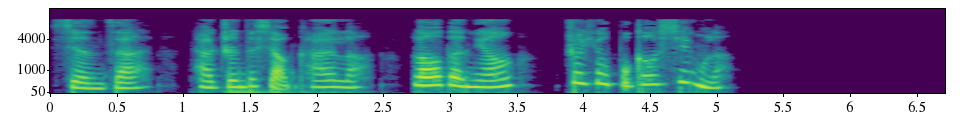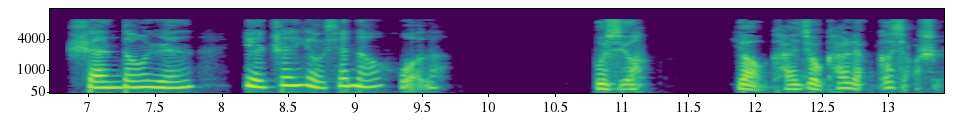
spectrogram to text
现在他真的想开了，老板娘这又不高兴了。山东人也真有些恼火了。不行，要开就开两个小时，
